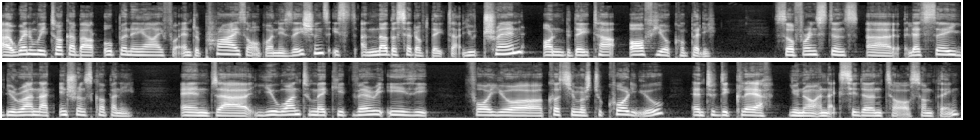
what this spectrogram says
Uh, when we talk about OpenAI for enterprise or organizations, it's another set of data. You train on the data of your company. So, for instance, uh, let's say you run an insurance company and uh, you want to make it very easy for your customers to call you and to declare, you know, an accident or something.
